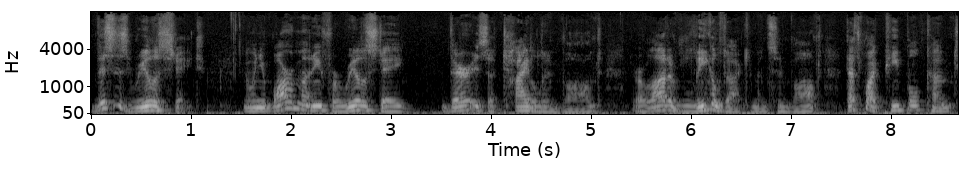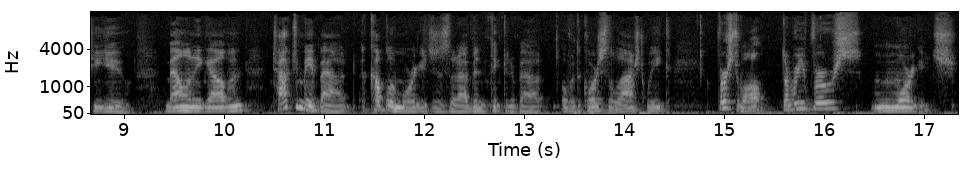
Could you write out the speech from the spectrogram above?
this is real estate. And when you borrow money for real estate, there is a title involved. There are a lot of legal documents involved. That's why people come to you. Melanie Galvin, talk to me about a couple of mortgages that I've been thinking about over the course of the last week. First of all, the reverse mortgage.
